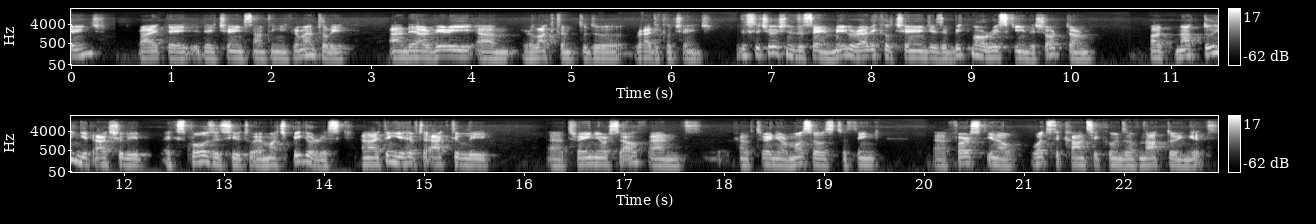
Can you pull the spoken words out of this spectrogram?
change, right? They they change something incrementally, and they are very um, reluctant to do radical change. The situation is the same. Maybe radical change is a bit more risky in the short term, but not doing it actually exposes you to a much bigger risk. And I think you have to actively uh, train yourself and kind of train your muscles to think uh, first, you know, what's the consequence of not doing it?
